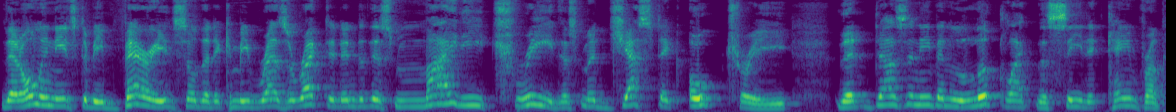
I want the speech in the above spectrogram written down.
that only needs to be buried so that it can be resurrected into this mighty tree, this majestic oak tree that doesn't even look like the seed it came from.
